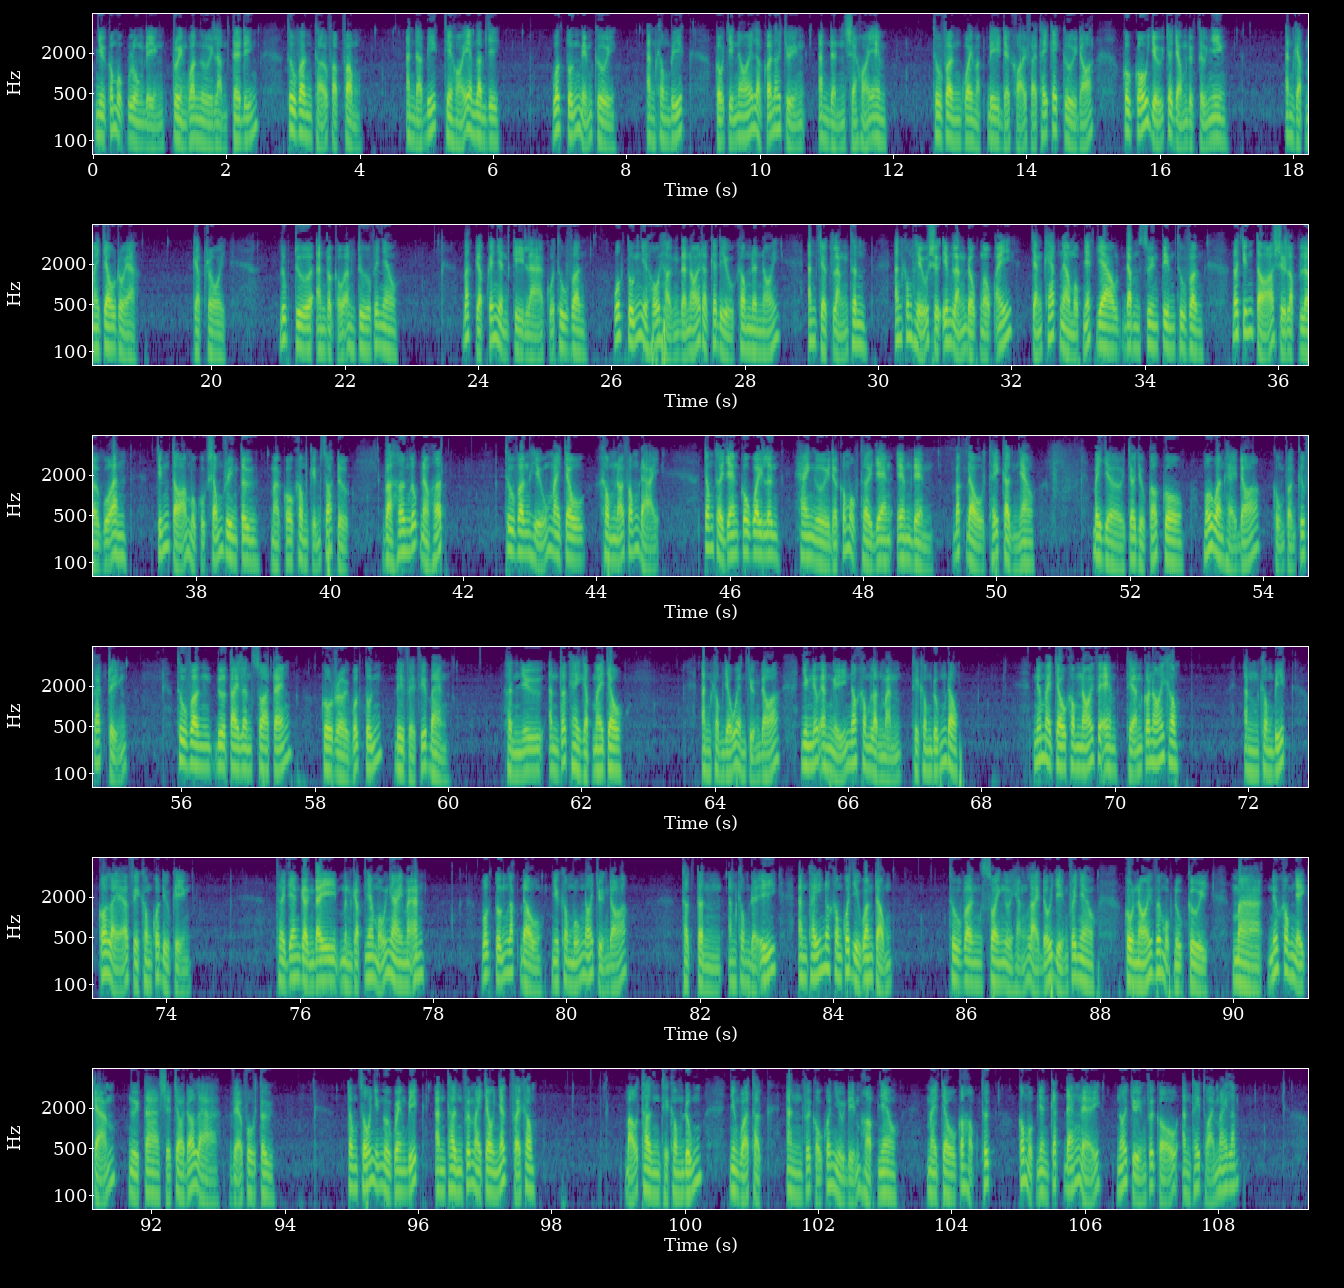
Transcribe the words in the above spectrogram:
Như có một luồng điện truyền qua người làm tê điếng. Thu Vân thở phập phồng. Anh đã biết thì hỏi em làm gì? Quốc Tuấn mỉm cười. Anh không biết. Cậu chỉ nói là có nói chuyện, anh định sẽ hỏi em. Thu Vân quay mặt đi để khỏi phải thấy cái cười đó. Cô cố giữ cho giọng được tự nhiên. Anh gặp Mai Châu rồi à? Gặp rồi. Lúc trưa anh và cậu ăn trưa với nhau. Bắt gặp cái nhìn kỳ lạ của Thu Vân. Quốc Tuấn như hối hận đã nói ra cái điều không nên nói. Anh chợt lặng thinh. Anh không hiểu sự im lặng đột ngột ấy chẳng khác nào một nhát dao đâm xuyên tim Thu Vân. Nó chứng tỏ sự lập lờ của anh, chứng tỏ một cuộc sống riêng tư mà cô không kiểm soát được. Và hơn lúc nào hết, Thu Vân hiểu Mai Châu không nói phóng đại. Trong thời gian cô quay lưng, hai người đã có một thời gian êm đềm, bắt đầu thấy cần nhau. Bây giờ cho dù có cô, mối quan hệ đó cũng vẫn cứ phát triển. Thu Vân đưa tay lên xoa trán, cô rời Quốc Tuấn đi về phía bàn. Hình như anh rất hay gặp Mai Châu. Anh không giấu em chuyện đó, nhưng nếu em nghĩ nó không lành mạnh thì không đúng đâu. Nếu Mai Châu không nói với em thì anh có nói không? Anh không biết, có lẽ vì không có điều kiện. Thời gian gần đây mình gặp nhau mỗi ngày mà anh. Quốc Tuấn lắc đầu như không muốn nói chuyện đó. Thật tình anh không để ý, anh thấy nó không có gì quan trọng. Thu Vân xoay người hẳn lại đối diện với nhau, cô nói với một nụ cười mà nếu không nhạy cảm, người ta sẽ cho đó là vẻ vô tư. Trong số những người quen biết, anh thân với Mai Châu nhất phải không? Bảo thân thì không đúng, nhưng quả thật anh với cậu có nhiều điểm hợp nhau. Mai Châu có học thức, có một nhân cách đáng nể, nói chuyện với cổ anh thấy thoải mái lắm.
